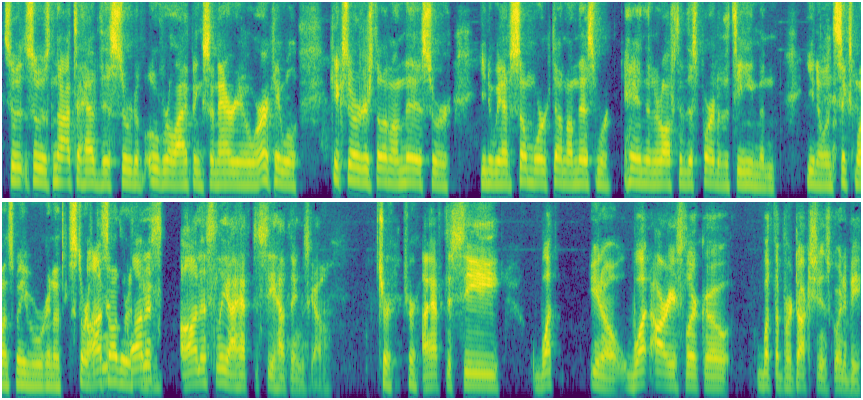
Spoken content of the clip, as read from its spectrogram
so so as not to have this sort of overlapping scenario where okay well kickstarter's done on this or you know we have some work done on this and we're handing it off to this part of the team and you know in six months maybe we're going to start honest, this other honest, thing. honestly i have to see how things go sure sure i have to see what you know what arrius lurco what the production is going to be.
